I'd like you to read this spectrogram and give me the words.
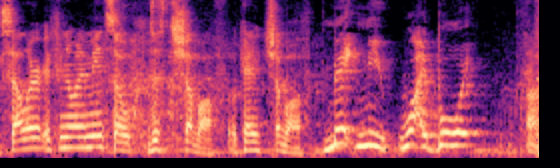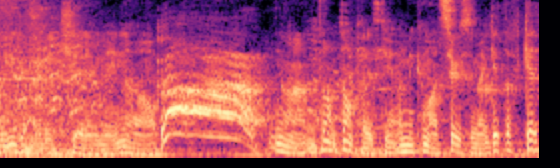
cellar, if you know what I mean. So just shove off, okay? Shove off. Make me white boy. Oh, you gotta be kidding me. No. Ah! No, don't don't play this game. I mean, come on, seriously, man. Get the get.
